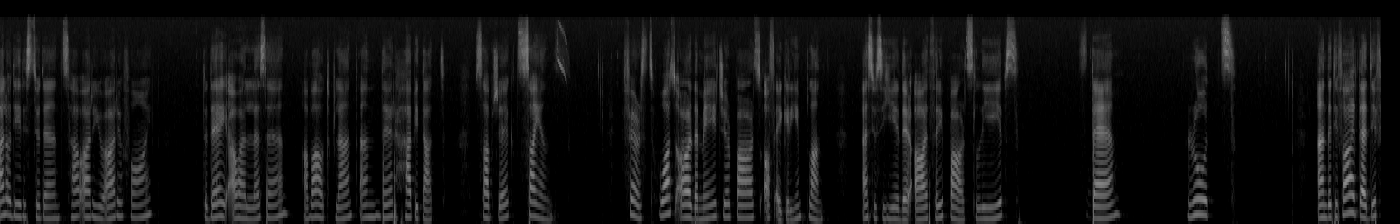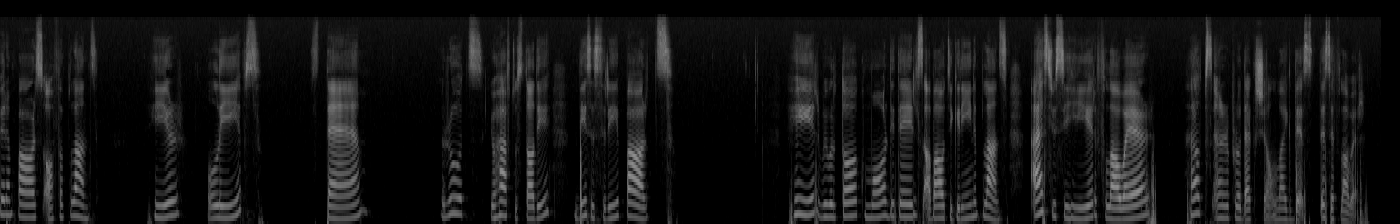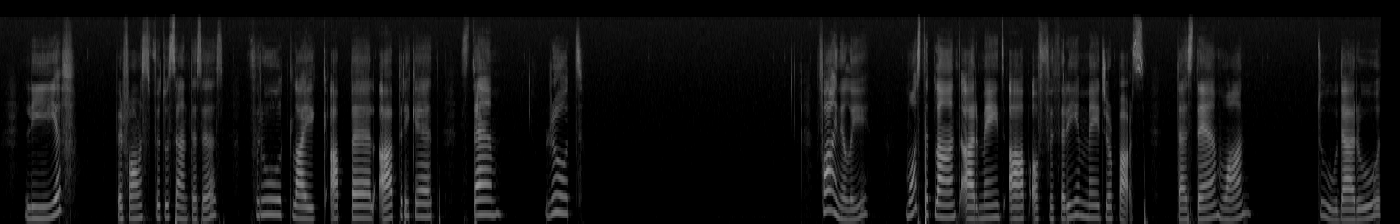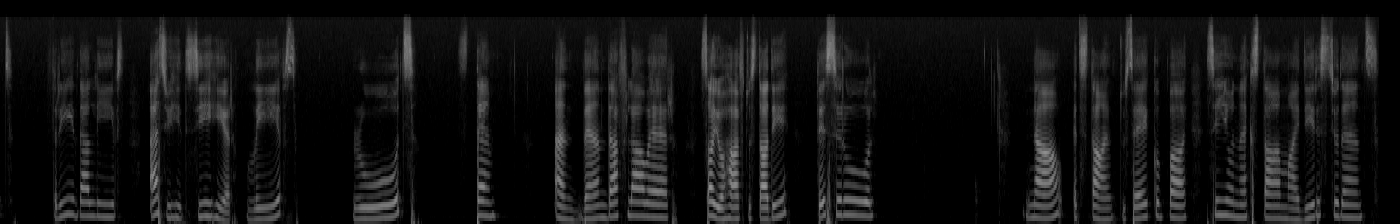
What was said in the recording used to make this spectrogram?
Hello dear students, how are you? Are you fine? Today our lesson about plant and their habitat. Subject science. First, what are the major parts of a green plant? As you see here, there are three parts leaves, stem, roots. And identify the different parts of a plant. Here, leaves, stem, roots. You have to study these three parts. Here we will talk more details about green plants. As you see here, flower helps in reproduction like this. This is a flower. Leaf performs photosynthesis. Fruit like apple, apricot. Stem, root. Finally, most plants are made up of three major parts the stem, one, two, the root, three, the leaves. As you see here, leaves, roots, stem, and then the flower. So you have to study this rule. Now it's time to say goodbye. See you next time, my dear students.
